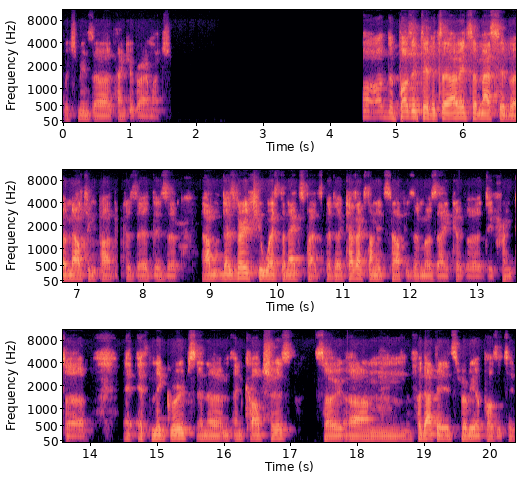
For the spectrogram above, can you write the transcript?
which means uh, thank you very much. Well, the positive, it's a, it's a massive uh, melting pot because uh, there's a um, there's very few Western expats, but uh, Kazakhstan itself is a mosaic of uh, different uh, ethnic groups and um, and cultures. So um, for that, it's really a positive.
